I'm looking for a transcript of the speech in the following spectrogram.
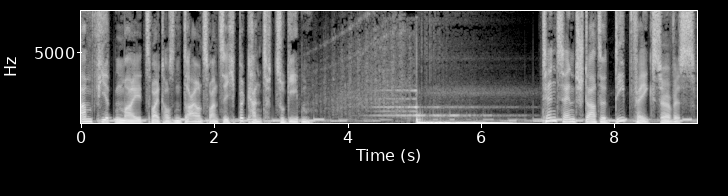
am 4. Mai 2023 bekannt zu geben. Tencent startet Deepfake Service.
